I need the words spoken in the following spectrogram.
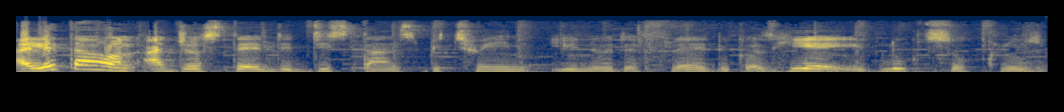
I later on adjusted the distance between you know the flared because here it looked so close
